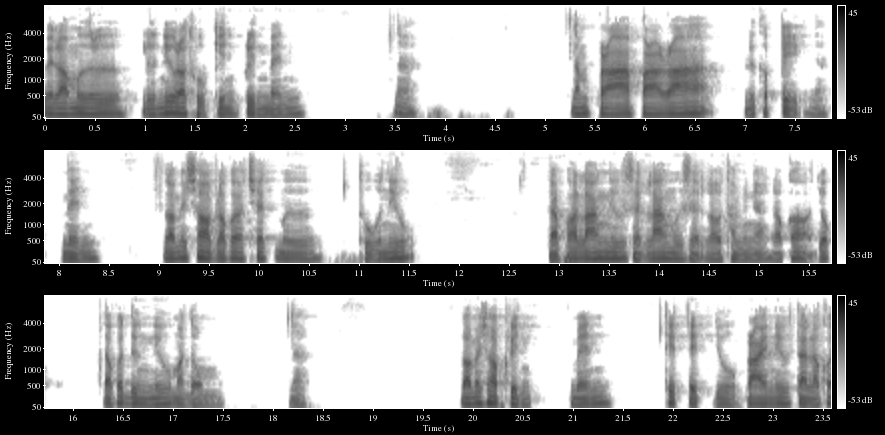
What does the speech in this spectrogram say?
เวลามือหรือนิ้วเราถูกกินกลิ่นเหม็นนะน้ำปลาปลาร้าหรือกะปินะเหม็น เราไม่ชอบเราก็เช็ดมือถูนิ้ว แต่พอล้างนิ้วเสร็จล้างมือเสร็จเราทำยังไงเราก็ยกเราก็ดึงนิ้วมาดมนะเราไม่ชอบกลิ่นเหม็นที่ติดอยู่ปลายนิ้วแต่เราก็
